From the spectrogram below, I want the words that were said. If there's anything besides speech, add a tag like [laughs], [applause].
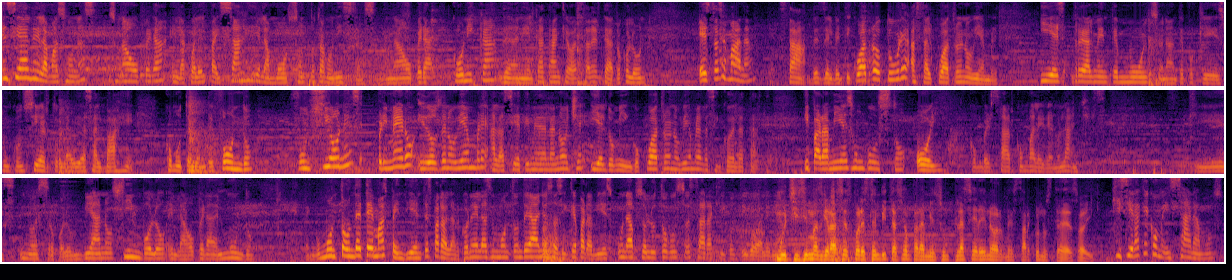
Florencia en el Amazonas es una ópera en la cual el paisaje y el amor son protagonistas. Una ópera icónica de Daniel Catán que va a estar en el Teatro Colón. Esta semana está desde el 24 de octubre hasta el 4 de noviembre. Y es realmente muy emocionante porque es un concierto de la vida salvaje como telón de fondo. Funciones primero y 2 de noviembre a las 7 y media de la noche y el domingo 4 de noviembre a las 5 de la tarde. Y para mí es un gusto hoy conversar con Valeriano Lanchas que es nuestro colombiano símbolo en la ópera del mundo. Tengo un montón de temas pendientes para hablar con él hace un montón de años, así que para mí es un absoluto gusto estar aquí contigo, Valeria. Muchísimas gracias por esta invitación. Para mí es un placer enorme estar con ustedes hoy. Quisiera que comenzáramos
